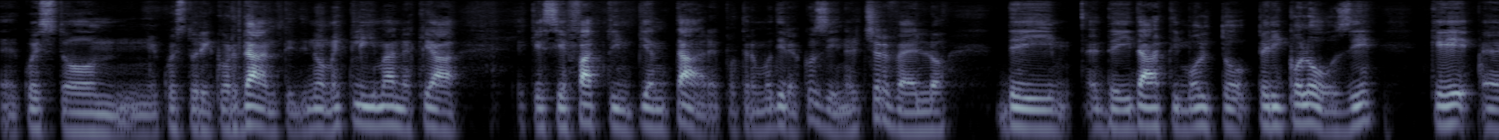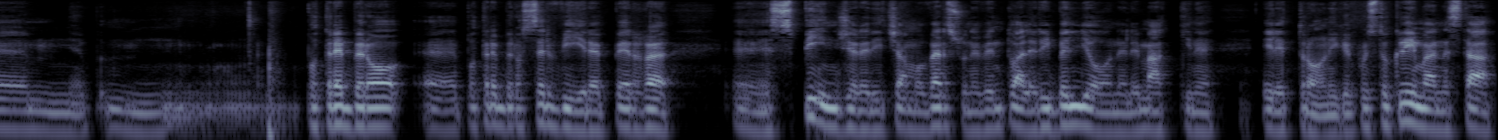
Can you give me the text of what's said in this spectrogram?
eh, questo, mm, questo, ricordante di nome Kliman che, ha, che si è fatto impiantare, potremmo dire così, nel cervello dei, dei dati molto pericolosi che ehm, potrebbero, eh, potrebbero, servire per eh, spingere, diciamo, verso un'eventuale ribellione le macchine elettroniche. Questo Kliman sta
